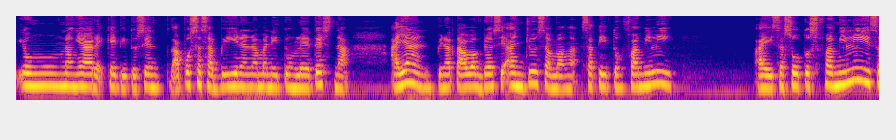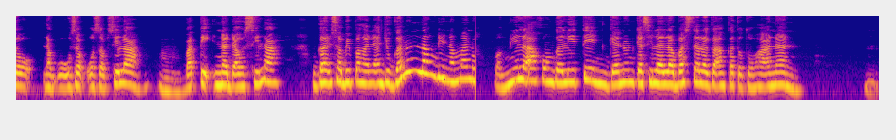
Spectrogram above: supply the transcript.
yung nangyari kay Tito Sen, tapos sasabihin na naman itong letes na, ayan, pinatawag daw si Anjo sa mga sa Tito family ay sa Sotos family. So, nag-uusap-usap sila. Hmm, bati na daw sila. Sabi pa nga ni Anjo, ganun lang din naman. Huwag nila akong galitin. Ganun kasi lalabas talaga ang katotohanan. Hmm.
